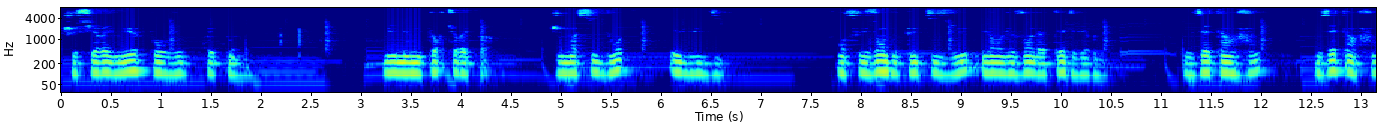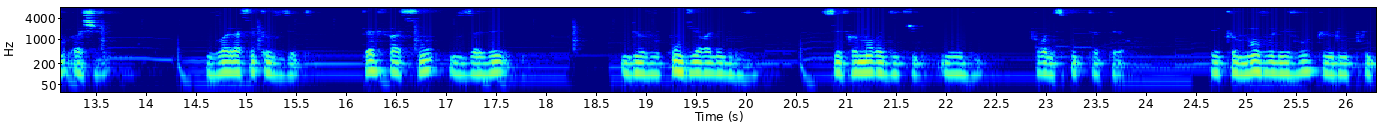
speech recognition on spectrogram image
je serai mieux pour vous répondre. Mais ne me torturez pas. Je m'assis donc et lui dis, en faisant de petits yeux et en levant la tête vers lui. Vous êtes un fou, vous êtes un fou achevé. Voilà ce que vous êtes. Quelle façon vous avez de vous conduire à l'église. C'est vraiment ridicule et odieux pour les spectateurs. Et comment voulez-vous que l'on prie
